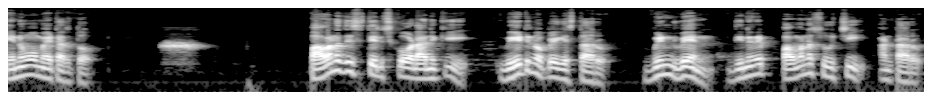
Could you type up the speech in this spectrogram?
ఎనమోమీటర్తో. పవన దిశ తెలుసుకోవడానికి వేటిని ఉపయోగిస్తారు? విండ్ వేన్ దీనిని పవన సూచి అంటారు.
